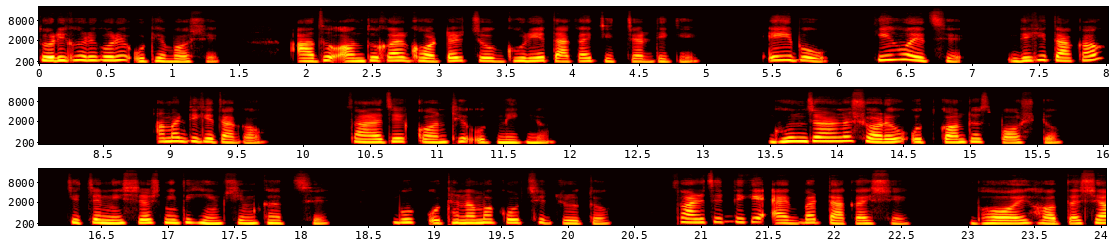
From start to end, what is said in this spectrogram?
তড়িঘড়ি করে উঠে বসে। আধো অন্ধকার ঘরটার চোখ ঘুরিয়ে তাকায় চিত্রার দিকে। এই বউ, কি হয়েছে? দেখি তাকাও। আমার দিকে তাকাও। ফারাজের কণ্ঠে উদ্বিগ্ন। ঘুম জড়ানো স্বরেও উৎকণ্ঠা স্পষ্ট। চিত্রা নিঃশ্বাস নিতে হিমশিম খাচ্ছে। বুক ওঠানামা করছে দ্রুত। ফারাজের দিকে একবার তাকায় সে। ভয়, হতাশা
